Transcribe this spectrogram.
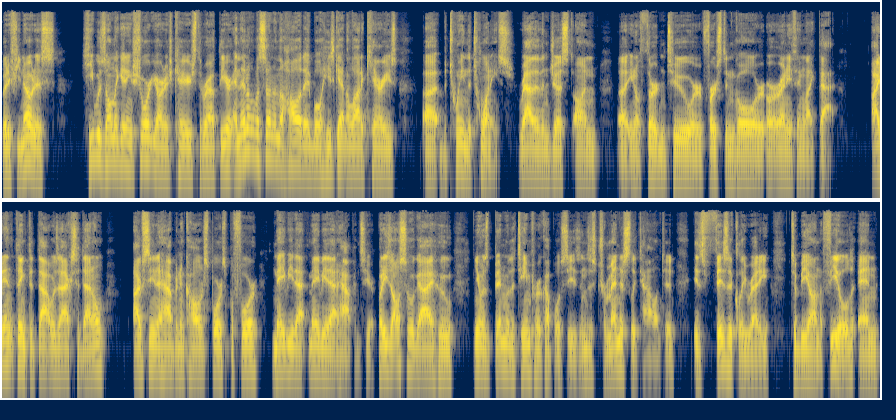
but if you notice, he was only getting short yardage carries throughout the year. And then all of a sudden in the Holiday Bowl, he's getting a lot of carries uh, between the 20s rather than just on, uh, you know, third and two or first and goal or, or anything like that. I didn't think that that was accidental. I've seen it happen in college sports before. Maybe that maybe that happens here. But he's also a guy who, you know, has been with the team for a couple of seasons, is tremendously talented, is physically ready to be on the field and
